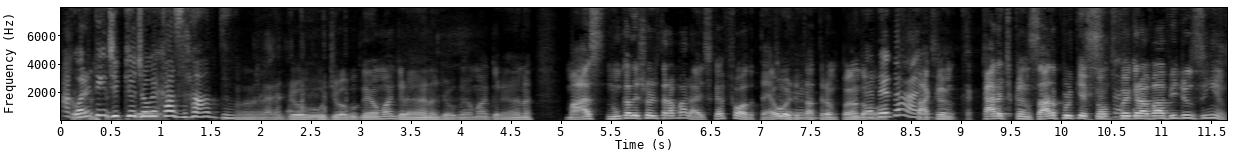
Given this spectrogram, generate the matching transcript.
Agora tempo. entendi porque o Diogo é casado. É, o, Diogo, o Diogo ganhou uma grana, o Diogo ganhou uma grana, mas nunca deixou de trabalhar, isso que é foda. Até hoje tá trampando, É ó, verdade. Tá com cara de cansado, porque ontem foi gravar videozinho.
